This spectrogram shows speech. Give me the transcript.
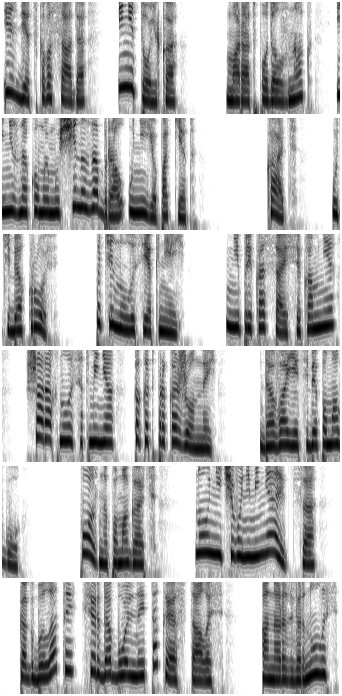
из детского сада. И не только. Марат подал знак, и незнакомый мужчина забрал у нее пакет. «Кать, у тебя кровь». Потянулась я к ней. «Не прикасайся ко мне», шарахнулась от меня, как от прокаженной. «Давай я тебе помогу». «Поздно помогать. Ну, ничего не меняется. Как была ты сердобольной, так и осталась». Она развернулась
